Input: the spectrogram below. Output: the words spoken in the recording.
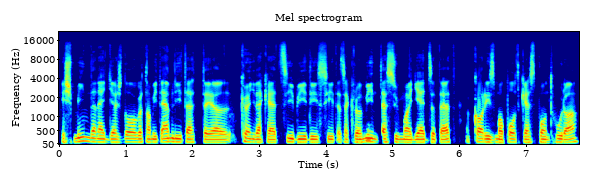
és minden egyes dolgot, amit említettél, könyveket, CBDC-t, ezekről mind teszünk majd jegyzetet a karizmapodcast.hu-ra,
